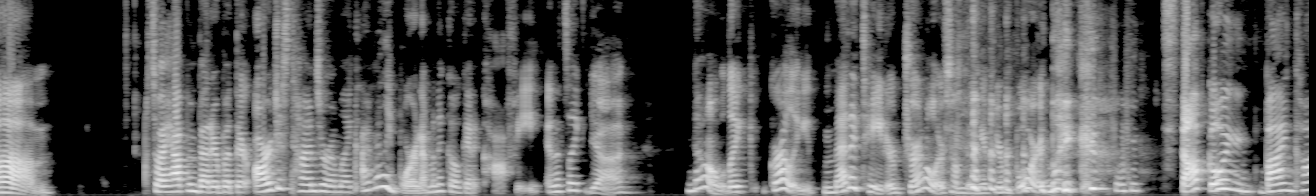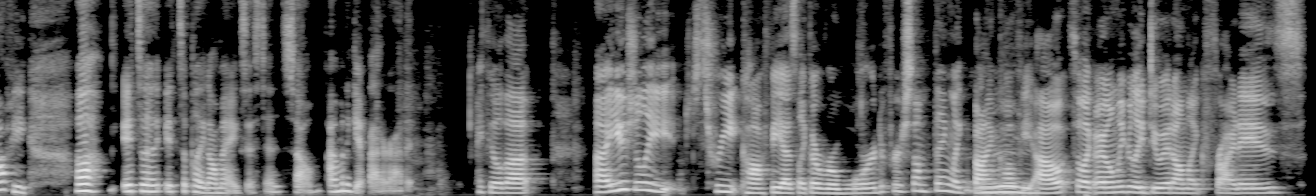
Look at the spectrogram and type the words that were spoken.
Um, so I have been better, but there are just times where I'm like, I'm really bored. I'm gonna go get a coffee, and it's like, yeah. No, like, girly, meditate or journal or something if you're bored. Like, stop going and buying coffee. Uh, it's a it's a plague on my existence. So I'm gonna get better at it. I feel that. I usually treat coffee as like a reward for something, like buying coffee Mm. out. So like I only really do it on like Fridays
